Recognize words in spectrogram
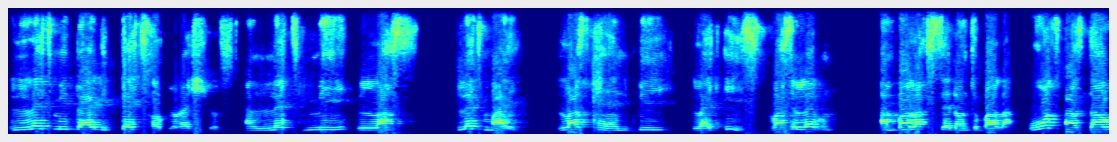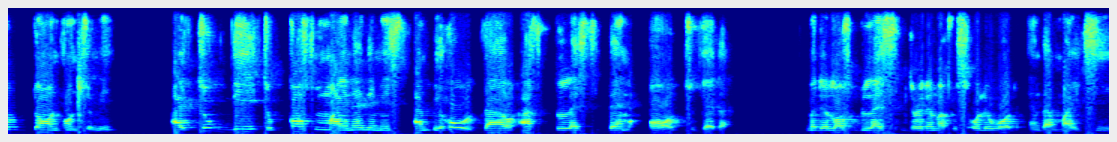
Let me die the death of the righteous, and let me last. Let my last end be like east. Verse 11. And Balak said unto Balaam, What hast thou done unto me? I took thee to curse mine enemies, and behold, thou hast blessed them all together. May the Lord bless the reading of his holy word in the mighty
